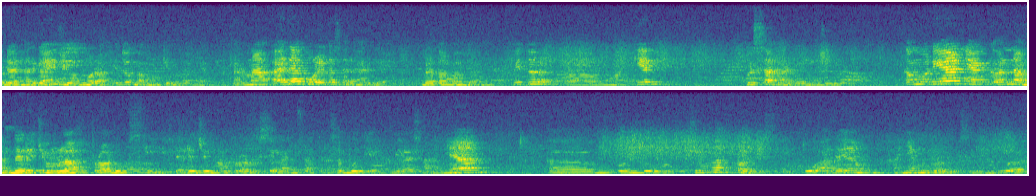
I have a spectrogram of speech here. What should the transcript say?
Dan harganya juga murah itu nggak mungkin banget. Karena ada kualitas ada harga bertambah banyak. Fitur um, makin besar harganya juga. Kemudian yang keenam dari jumlah produksi. Dari jumlah produksi lensa tersebut ya. Biasanya um, untuk jumlah produksi itu ada yang hanya memproduksi dua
